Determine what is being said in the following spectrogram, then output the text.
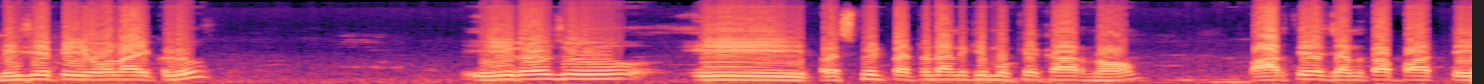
బీజేపీ యువ నాయకులు. ఈరోజు ఈ ప్రెస్ మీట్ పెట్టడానికి ముఖ్య కారణం భారతీయ జనతా పార్టీ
